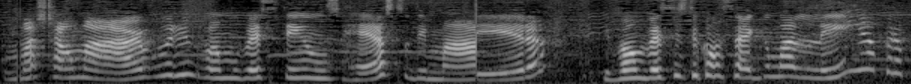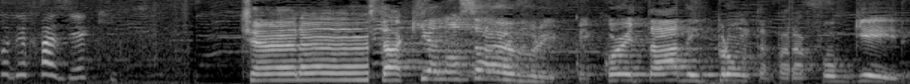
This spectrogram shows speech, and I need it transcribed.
Vamos achar uma árvore, vamos ver se tem uns restos de madeira. E vamos ver se se consegue uma lenha para poder fazer aqui. Tcharam! Está aqui a nossa árvore, cortada e pronta para a fogueira.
